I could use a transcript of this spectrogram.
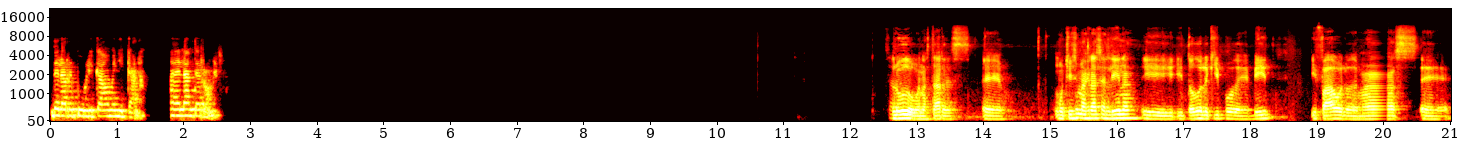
de la República Dominicana. Adelante, Rommel. Saludos, buenas tardes. Eh, Muchísimas gracias, Lina, y, todo el equipo de BIT y FAO y los demás eh,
